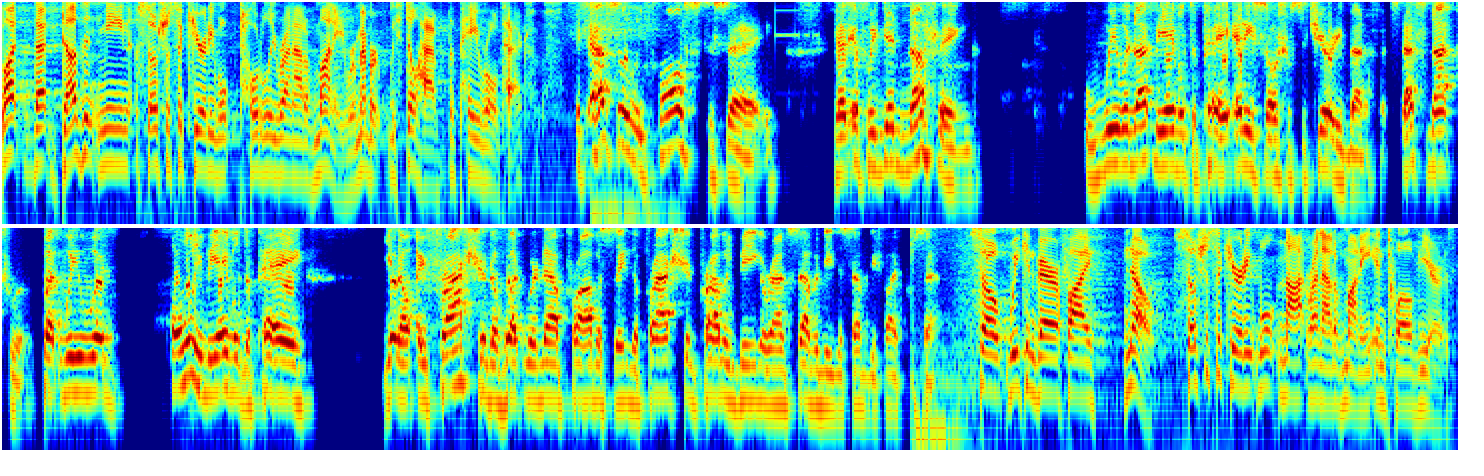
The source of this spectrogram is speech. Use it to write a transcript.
but that doesn't mean Social Security will totally run out of money. Remember, we still have the payroll taxes. It's absolutely false to say that if we did nothing, we would not be able to pay any Social Security benefits. That's not true. But we would only be able to pay you know, a fraction of what we're now promising, the fraction probably being around 70 to 75%. So we can verify no, Social Security will not run out of money in 12 years.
